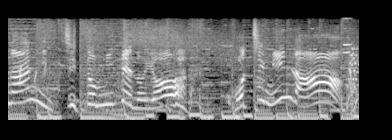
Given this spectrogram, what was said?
何じっと見てのよ。こっち見んな。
